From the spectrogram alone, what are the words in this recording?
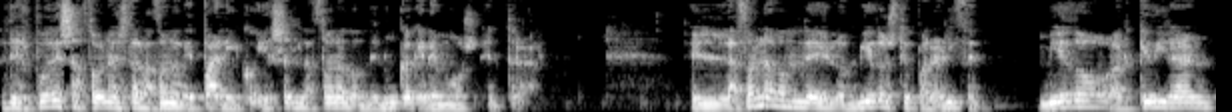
después de esa zona está la zona de pánico y esa es la zona donde nunca queremos entrar. En la zona donde los miedos te paralicen, miedo al qué dirán,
